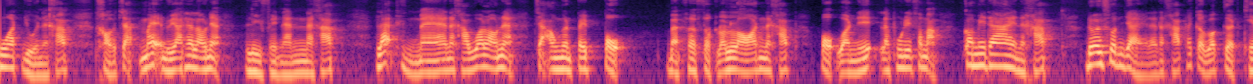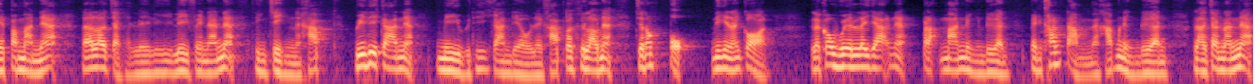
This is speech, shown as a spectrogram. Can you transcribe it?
งวดอยู่นะครับ เขาจะไม่อนุญาตให้เราเนี่ยรีไฟแนนซ์นะครับ และถึงแม้นะครับว่าเราเนี่ยจะเอาเงินไปโปะแบบสดๆร้อนๆนะครับโปะวันนี้แล้วพรุ่งนี้สมัครก็ไม่ได้นะครับโดยส่วนใหญ่แล้วนะครับ ถ้าเกิดว่าเกิดเคสประมาณนี้แล้วเราจะรีรีไฟแนนซ์เนี่ยจริงๆนะครับวิธีการเนี่ยมีวิธีการเดียวเลยครับก็คือเราเนี่ยจะต้องโปะนี่นั้นก่อน แล้วก็เว้นระยะเนี่ยประมาณ 1 เดือน เป็นขั้นต่ำนะครับ1เดือน หลังจากนั้นเนี่ย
